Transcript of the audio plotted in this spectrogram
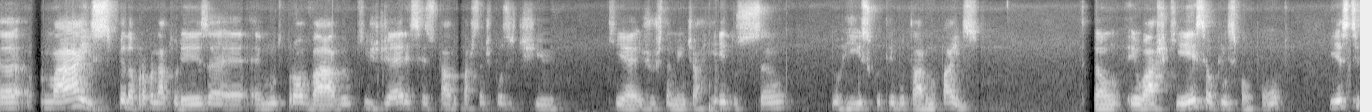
Uh, mas, pela própria natureza, é, é, muito provável que gere esse resultado bastante positivo, que é justamente a redução do risco tributário no país. Então, eu acho que esse é o principal ponto, e esse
